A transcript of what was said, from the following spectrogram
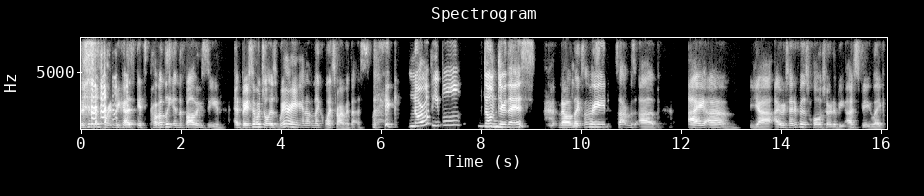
This is important because it's probably in the following scene and based on what Joel is wearing. And I'm like, what's wrong with us? Like, Normal people don't do this. no, I'm like, something's, something's up. I, um, yeah, I'm excited for this whole show to be us being like,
